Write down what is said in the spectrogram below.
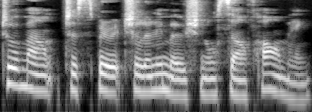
to amount to spiritual and emotional self-harming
